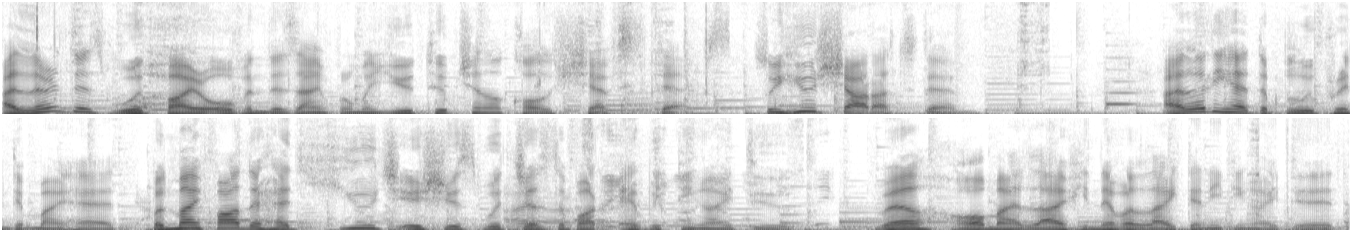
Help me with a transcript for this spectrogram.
I learned this wood fire oven design from a YouTube channel called ChefSteps, so huge shout out to them. I already had the blueprint in my head, but my father had huge issues with just about everything I do. Well, all my life he never liked anything I did.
